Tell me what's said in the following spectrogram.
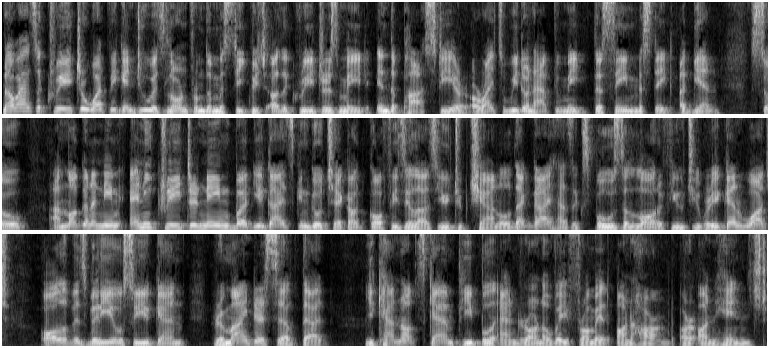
Now, as a creator, what we can do is learn from the mistake which other creators made in the past year, alright? So we don't have to make the same mistake again. So, I'm not gonna name any creator name, but you guys can go check out CoffeeZilla's YouTube channel. That guy has exposed a lot of YouTuber. You can watch all of his videos so you can remind yourself that you cannot scam people and run away from it unharmed or unhinged.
